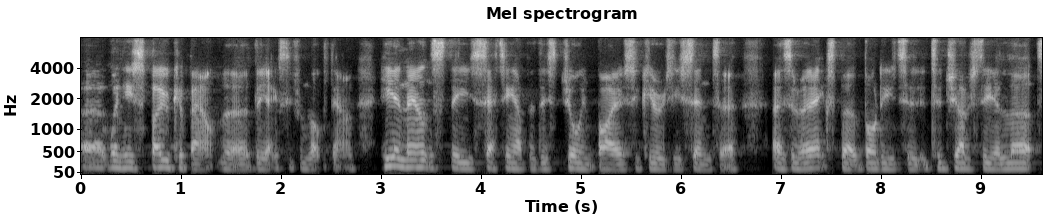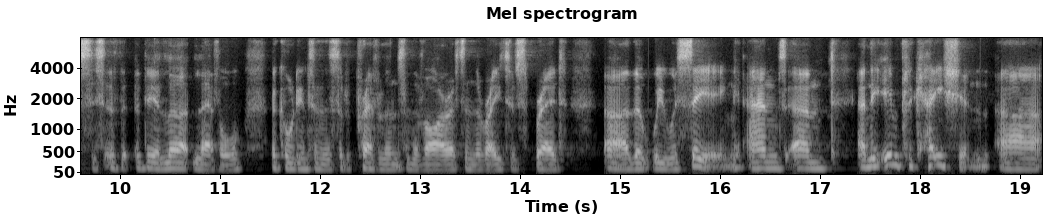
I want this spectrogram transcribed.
uh, when he spoke about the, the exit from lockdown, he announced the setting up of this joint biosecurity centre as sort of an expert body to, to judge the alert the alert level according to the sort of prevalence of the virus and the rate of spread uh, that we were seeing, and um, and the implication uh,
